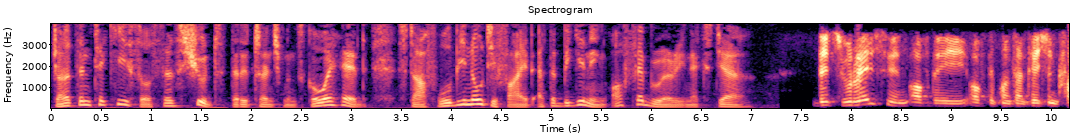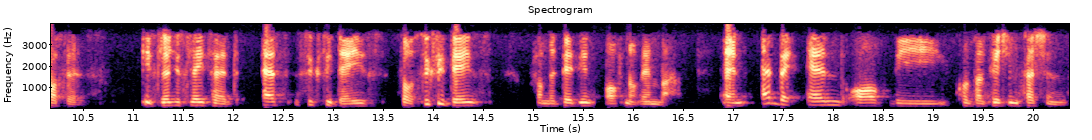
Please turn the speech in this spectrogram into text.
Jonathan Thekiso says should the retrenchments go ahead, staff will be notified at the beginning of February next year. The duration of the of the consultation process is legislated as 60 days, so 60 days from the 13th of November. And at the end of the consultation sessions,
